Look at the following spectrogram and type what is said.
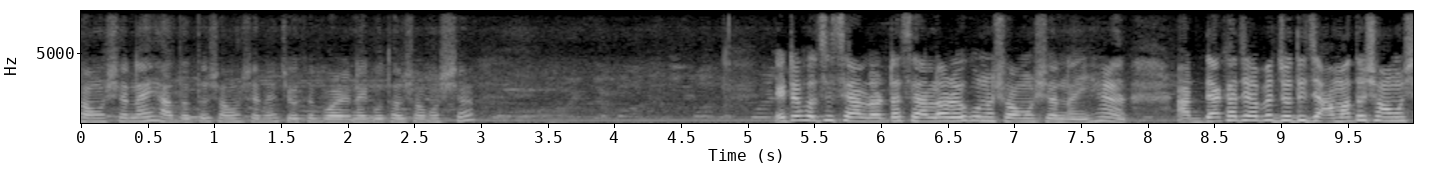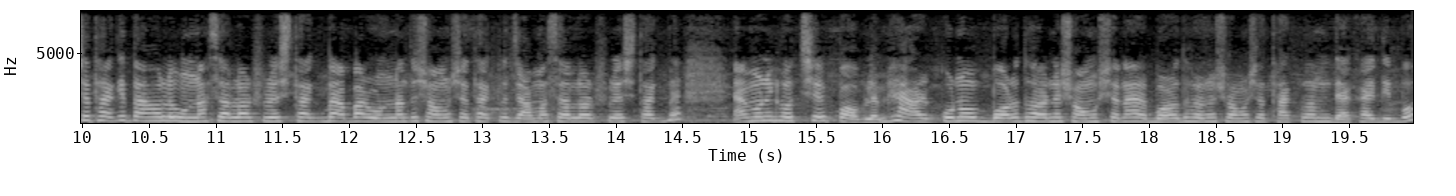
সমস্যা নাই, হাতাতেও সমস্যা নাই, চোখে পড়ে নাই কোথাও সমস্যা। এটা হচ্ছে স্যালোয়ারটা স্যালোয়ারেও কোনো সমস্যা নাই হ্যাঁ। আর দেখা যাবে যদি জামাতে সমস্যা থাকে, তাহলে ওন্না স্যালোয়ার ফ্রেশ থাকবে, আবার ওন্নাতে সমস্যা থাকলে জামা স্যালোয়ার ফ্রেশ থাকবে। এমনই হচ্ছে প্রবলেম হ্যাঁ। আর কোনো বড় ধরনের সমস্যা নাই, আর বড় ধরনের সমস্যা থাকলে আমি দেখাই দিব।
